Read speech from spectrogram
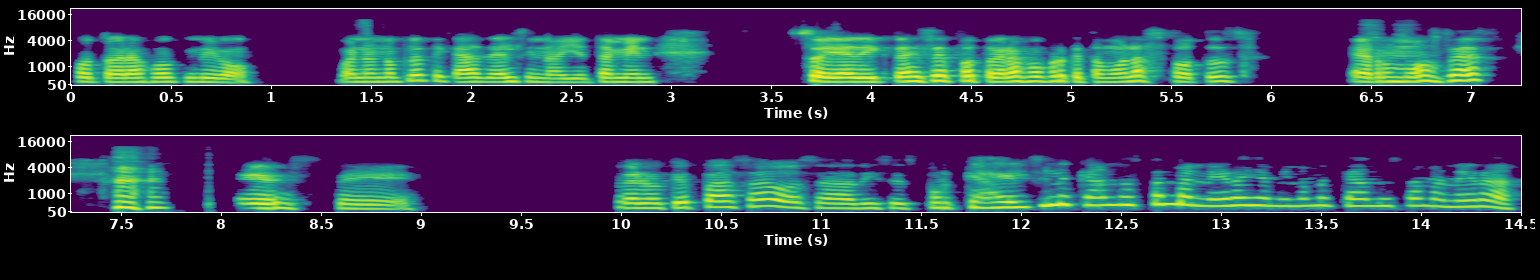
fotógrafo, digo, bueno, no platicabas de él, sino yo también soy adicta a ese fotógrafo porque tomo las fotos hermosas. Este, pero ¿qué pasa? O sea, dices, ¿por qué a él sí le quedan de esta manera y a mí no me quedan de esta manera?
